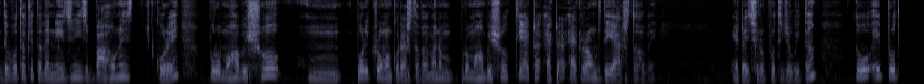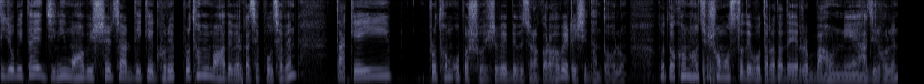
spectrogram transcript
দেবতাকে তাদের নিজ নিজ বাহনে করে পুরো মহাবিশ্ব পরিক্রমণ করে আসতে হবে। মানে পুরো মহাবিশ্বকে একটা একটা, এক রাউন্ড দিয়ে আসতে হবে। এটাই ছিল প্রতিযোগিতা। তো এই প্রতিযোগিতায় যিনি মহাবিশ্বের চারদিকে ঘুরে প্রথমে মহাদেবের কাছে পৌঁছাবেন, তাকেই প্রথম উপাস্য হিসেবে বিবেচনা করা হবে, এটাই সিদ্ধান্ত হলো। তো তখন হচ্ছে সমস্ত দেবতারা তাদের বাহন নিয়ে হাজির হলেন।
